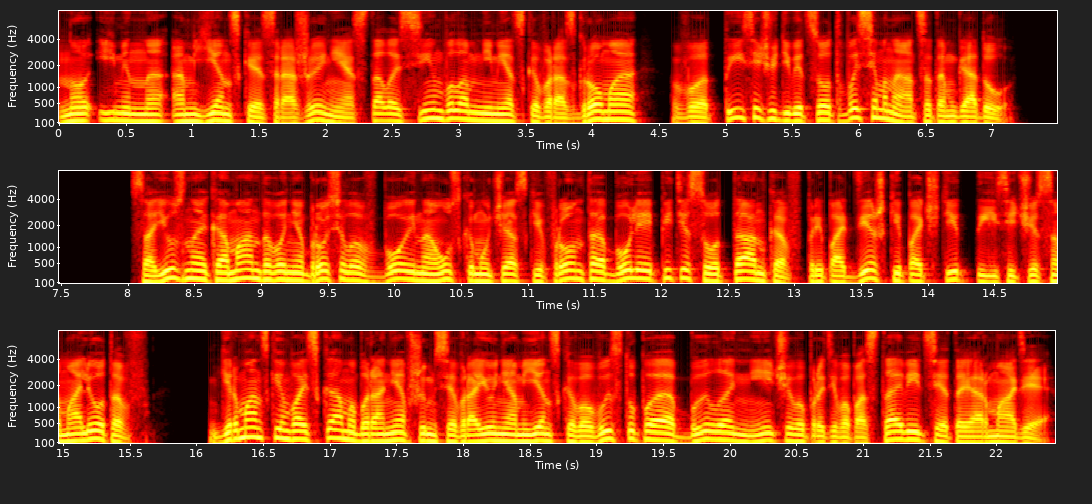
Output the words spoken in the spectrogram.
Но именно Амьенское сражение стало символом немецкого разгрома в 1918 году. Союзное командование бросило в бой на узком участке фронта более 500 танков при поддержке почти тысячи самолетов. Германским войскам, оборонявшимся в районе Амьенского выступа, было нечего противопоставить этой армаде.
